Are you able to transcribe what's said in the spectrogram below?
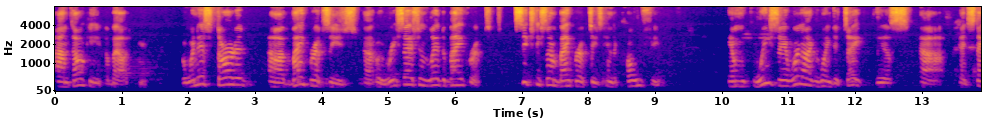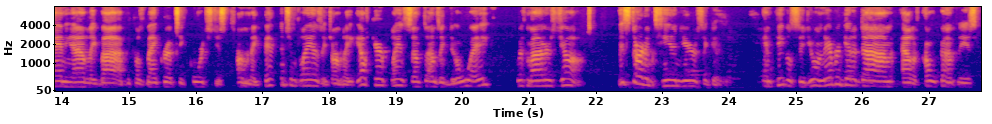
I'm talking about. But when this started, uh, bankruptcies, uh, recession led to bankruptcies, 60 some bankruptcies in the coal field. And we said we're not going to take this uh, and standing idly by because bankruptcy courts just terminate pension plans, they terminate health care plans, sometimes they do away with miners' jobs. This started 10 years ago. And people said, You'll never get a dime out of coal companies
